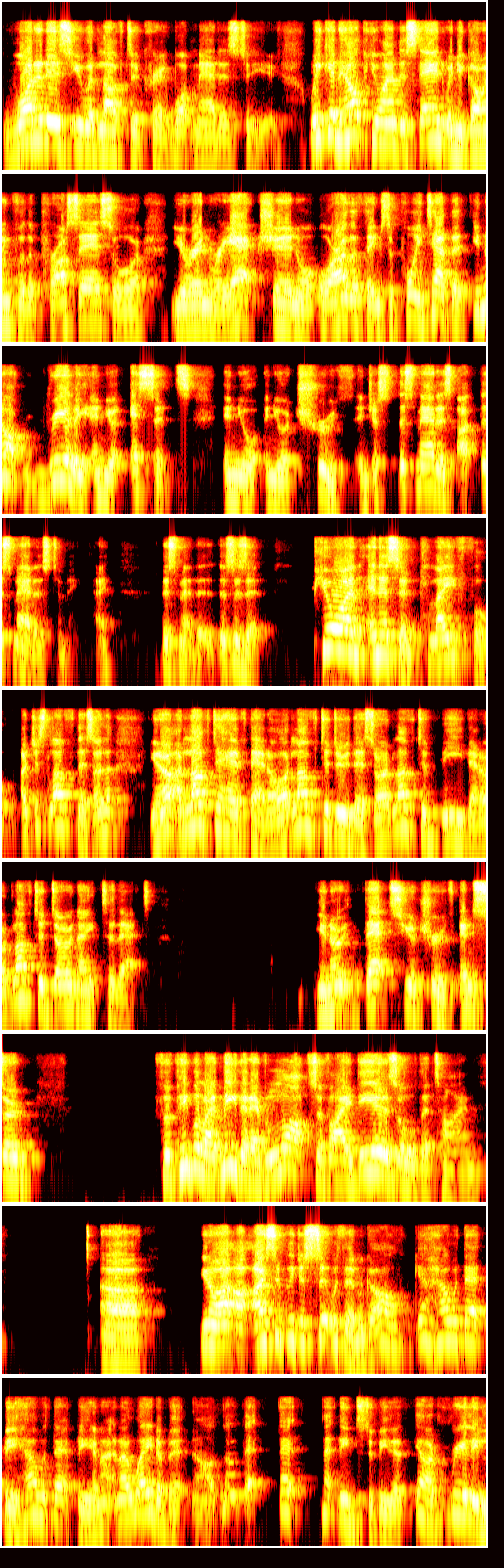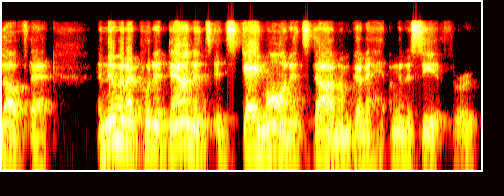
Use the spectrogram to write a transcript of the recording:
what it is you would love to create, what matters to you. We can help you understand when you're going for the process or you're in reaction or, or other things to point out that you're not really in your essence, in your in your truth, and just this matters. Uh, this matters to me. Okay, this matter. This is it. Pure and innocent, playful. I just love this. I, you know, I'd love to have that, or I'd love to do this, or I'd love to be that, or I'd love to donate to that. You know, that's your truth, and so for people like me that have lots of ideas all the time, uh, you know, I, I, simply just sit with them and go, oh, yeah, how would that be? How would that be? And I, and I wait a bit. No, no, that, that, that needs to be that. Yeah, I'd really love that. And then when I put it down, it's, it's game on, it's done. I'm going to, I'm going to see it through.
